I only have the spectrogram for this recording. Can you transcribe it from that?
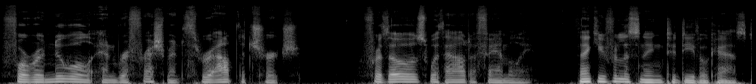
for renewal and refreshment throughout the church, for those without a family. Thank you for listening to DevoCast.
